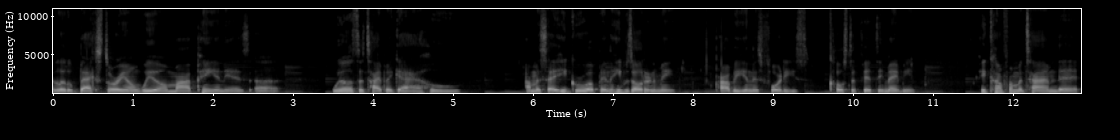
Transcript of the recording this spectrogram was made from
a little backstory on Will. My opinion is, uh, Will is the type of guy who I'm gonna say he grew up in. He was older than me, probably in his 40s, close to 50 maybe. He come from a time that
